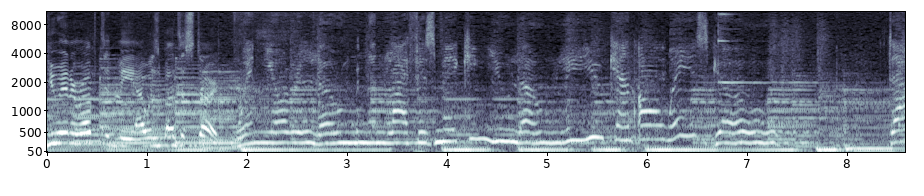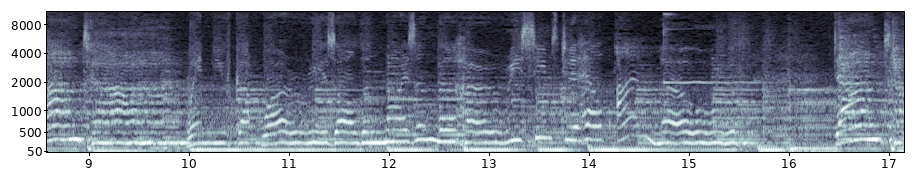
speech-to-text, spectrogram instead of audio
You interrupted me. I was about to start. When you're alone and life is making you lonely, you can always go downtown. When you've got worries, all the noise and the hurry seems to help, I know. Downtown,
